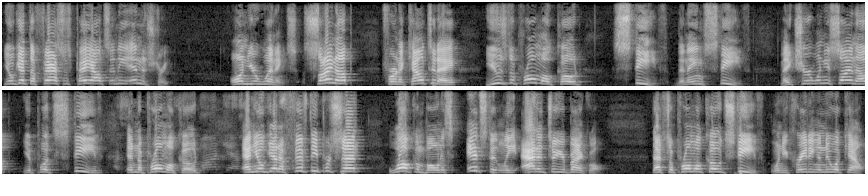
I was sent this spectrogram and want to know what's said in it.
You'll get the fastest payouts in the industry on your winnings. Sign up for an account today. Use the promo code Steve. The name Steve. Make sure when you sign up, you put Steve in the promo code, and you'll get a 50% welcome bonus instantly added to your bankroll. That's the promo code Steve when you're creating a new account.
